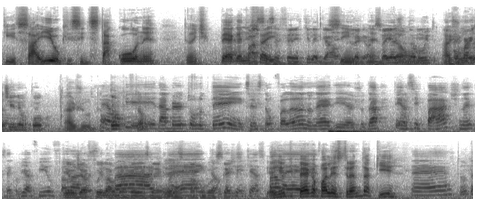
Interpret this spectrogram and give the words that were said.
que saiu, que se destacou, né? Então a gente pega nisso Passa as aí. Que legal, Sim, que legal. né? Isso aí Então, ajuda muito. ajuda. Compartilha um pouco. Ajuda. É, Então- o que então- a Bertolo tem, que vocês estão falando, né, de ajudar. Tem a CIPAT, né, que você já viu falar Eu já fui lá uma vez, né, participar com então, que a vocês. gente E a gente pega palestrante daqui. É, tudo.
